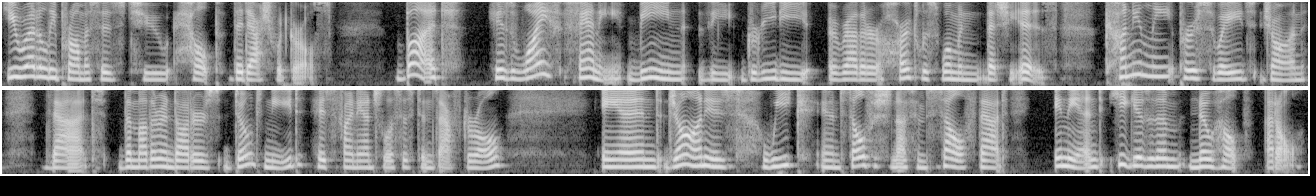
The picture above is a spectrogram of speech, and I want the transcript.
he readily promises to help the Dashwood girls. But his wife, Fanny, being the greedy, uh, rather heartless woman that she is, cunningly persuades John that the mother and daughters don't need his financial assistance after all. And John is weak and selfish enough himself that, in the end, he gives them no help at all,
